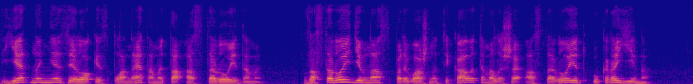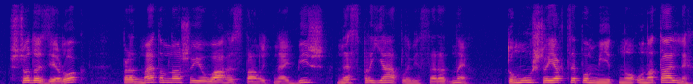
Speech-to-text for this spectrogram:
з'єднання зірок із планетами та астероїдами. З астероїдів нас переважно цікавитиме лише астероїд Україна. Щодо зірок, предметом нашої уваги стануть найбільш несприятливі серед них. Тому що, як це помітно, у натальних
